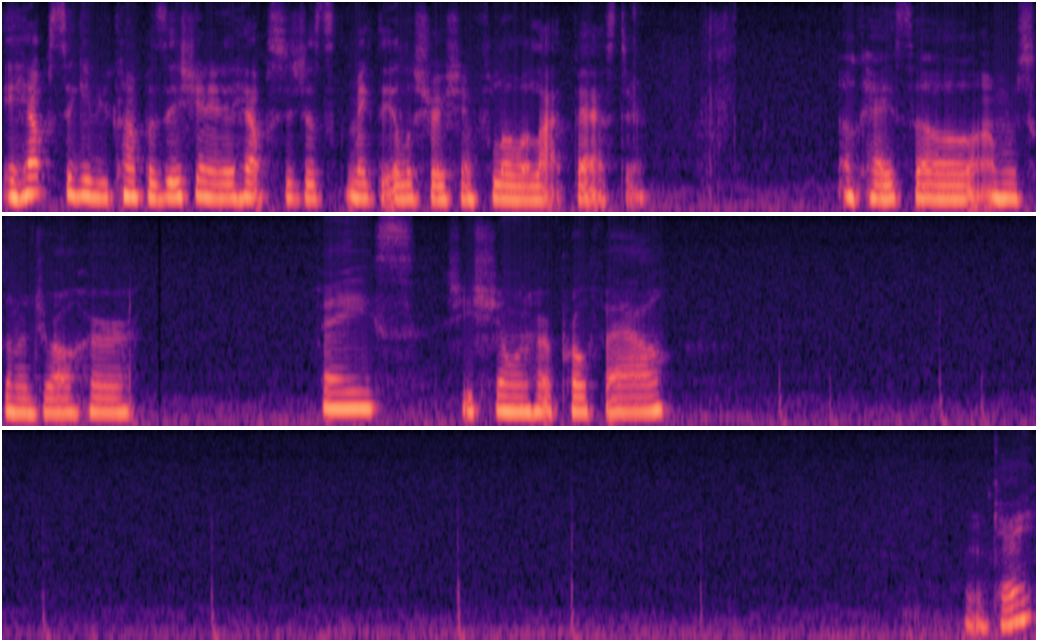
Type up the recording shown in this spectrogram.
it helps to give you composition and it helps to just make the illustration flow a lot faster. Okay, so I'm just going to draw her face. She's showing her profile. Okay.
